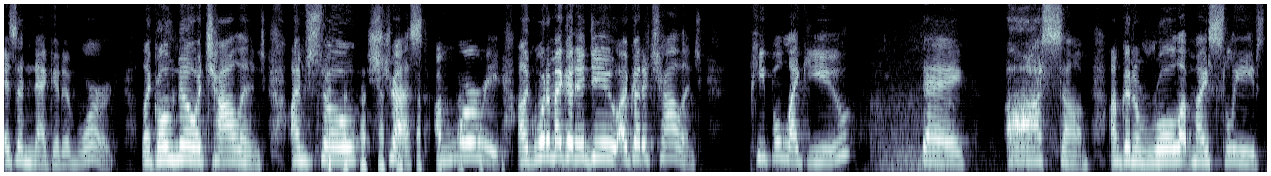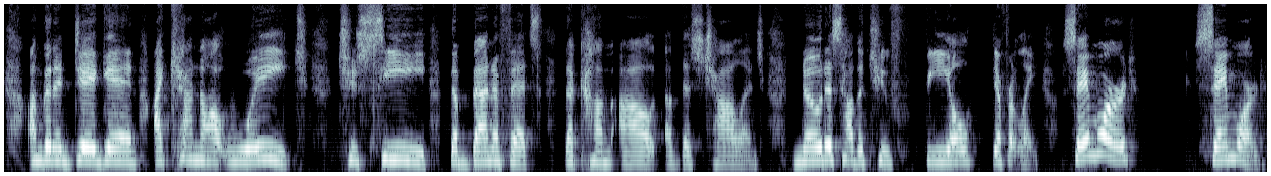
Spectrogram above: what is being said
is a negative word. Like, oh no, a challenge. I'm so stressed. I'm worried. Like, what am I going to do? I've got a challenge. People like you say, awesome. I'm going to roll up my sleeves. I'm going to dig in. I cannot wait to see the benefits that come out of this challenge. Notice how the two feel differently. Same word, same word.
